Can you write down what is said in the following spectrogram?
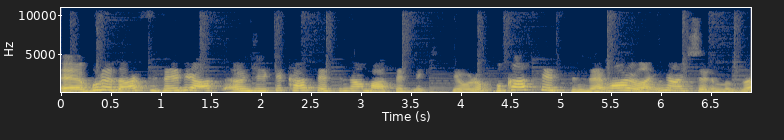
Ee, burada size biraz öncelikle kas testinden bahsetmek istiyorum. Bu kas testinde var olan inançlarımızı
